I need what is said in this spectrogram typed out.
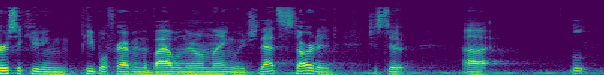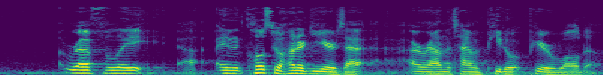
persecuting people for having the Bible in their own language. That started just a, uh, roughly uh, in close to 100 years around the time of Peter, Peter Waldo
